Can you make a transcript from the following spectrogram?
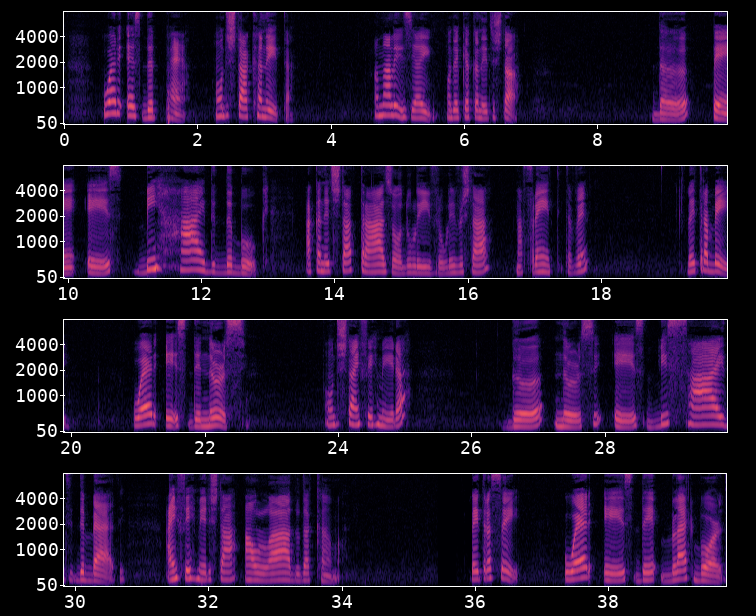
Where is the pen? Onde está a caneta? Analise aí, onde é que a caneta está? The pen is behind the book. A caneta está atrás ó, do livro. O livro está na frente, tá vendo? Letra B. Where is the nurse? Onde está a enfermeira? The nurse is beside the bed. A enfermeira está ao lado da cama. Letra C. Where is the blackboard?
